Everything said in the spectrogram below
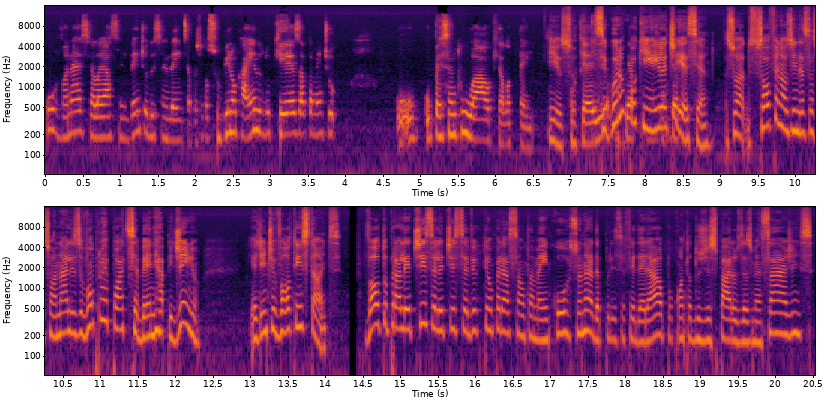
curva, né, se ela é ascendente ou descendente, se a pessoa está subindo ou caindo, do que exatamente o, o, o, percentual que ela tem. Isso. Aí, Segura um pouquinho aí, Letícia. Só, só o finalzinho dessa sua análise. Vamos para o repórter CBN rapidinho e a gente volta em instantes. Volto para Letícia. Letícia, você viu que tem operação também em curso, né, da Polícia Federal por conta dos disparos das mensagens?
